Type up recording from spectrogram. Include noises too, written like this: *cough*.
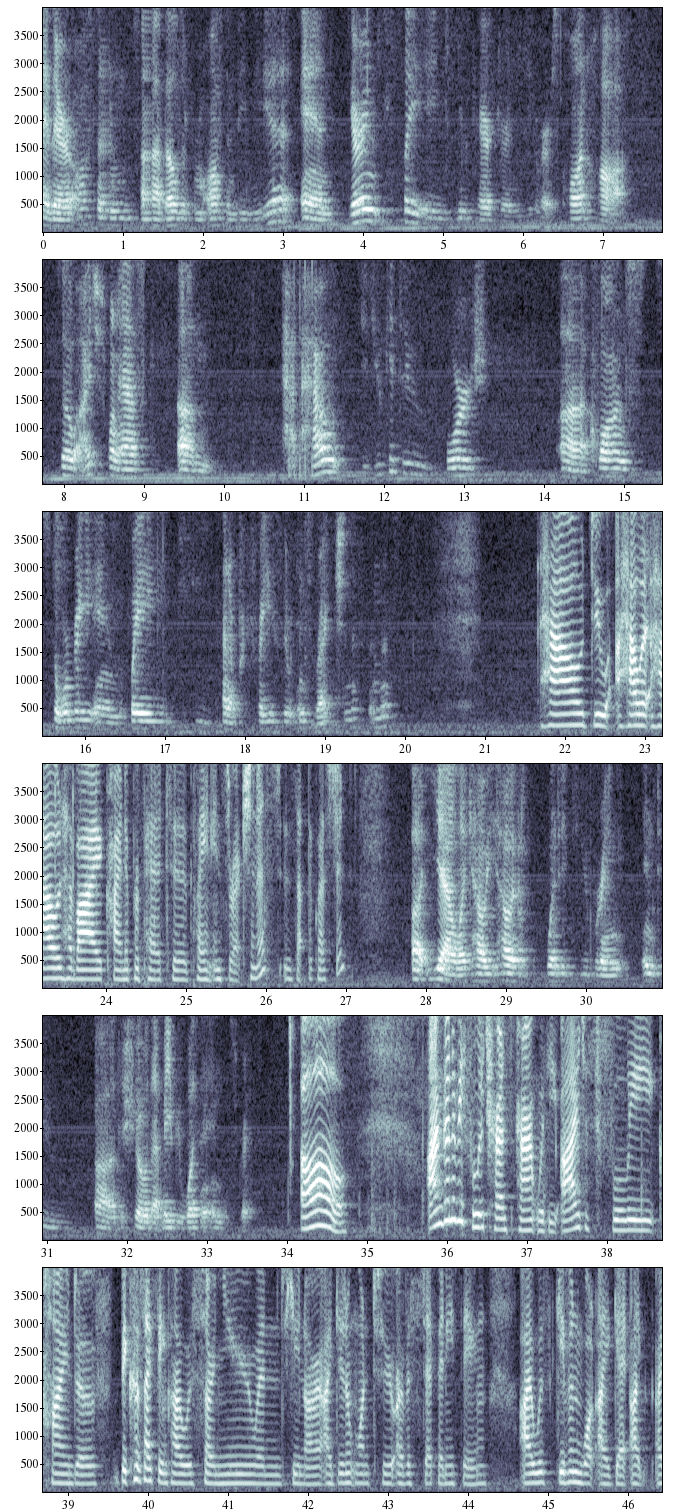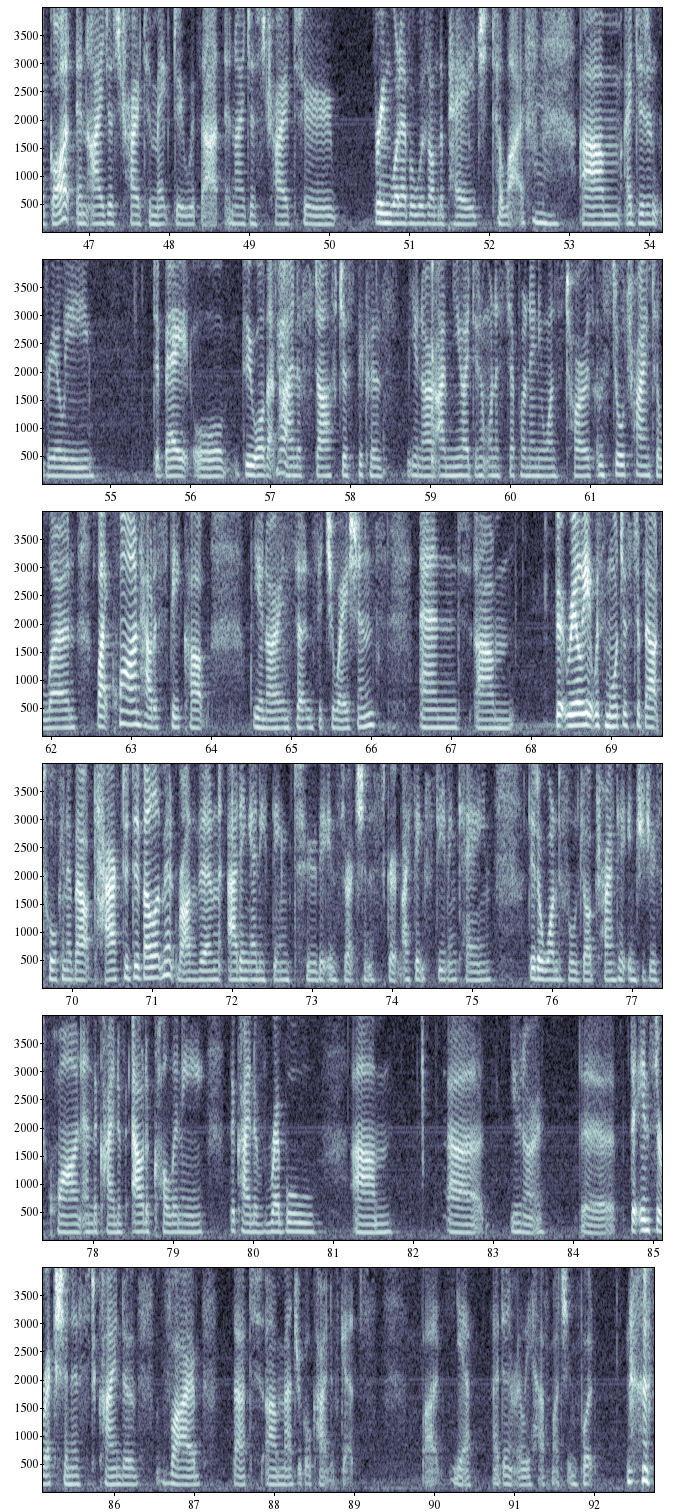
Hi there, Austin uh, Belzer from Austin B Media, and Garen, you play a new character in the universe, Kwan Ha. So I just want to ask, um, how did you get to forge uh, Kwan's story and the way he kind of portrays the insurrectionists in this? How do how how have I kind of prepared to play an insurrectionist? Is that the question? Uh, yeah, like how you- how what did you bring into uh, the show that maybe wasn't in the script? Oh, I'm going to be fully transparent with you. I just fully kind of, because I think I was so new and, you know, I didn't want to overstep anything. I was given what I get, I, I got, and I just tried to make do with that. And I just tried to bring whatever was on the page to life. Um, I didn't really debate or do all that Yeah. kind of stuff just because you know I knew I didn't want to step on anyone's toes. I'm still trying to learn, like Kwan, how to speak up, you know, in certain situations, and um, but really it was more just about talking about character development rather than adding anything to the insurrectionist script. I think Steven Kane did a wonderful job trying to introduce Kwan and the kind of outer colony, the kind of rebel. Um, uh, you know, the the insurrectionist kind of vibe that um, Madrigal kind of gets. But yeah, I didn't really have much input. *laughs*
